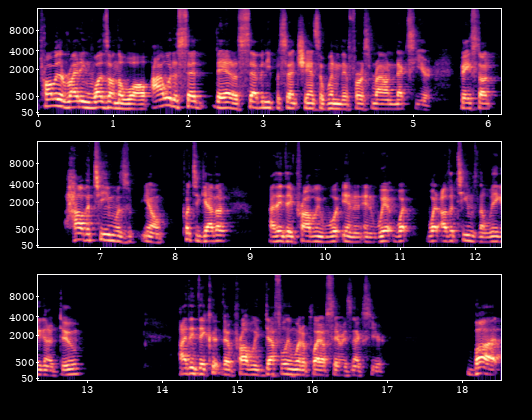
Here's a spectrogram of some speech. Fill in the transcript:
probably the writing was on the wall. I would have said they had a 70% chance of winning their first round next year based on how the team was, you know, put together I think they probably would. And, and what what other teams in the league are going to do? I think they could. They'll probably definitely win a playoff series next year. But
